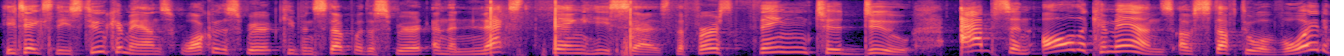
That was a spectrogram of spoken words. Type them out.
he takes these two commands walk with the Spirit, keep in step with the Spirit, and the next thing he says, the first thing to do, absent all the commands of stuff to avoid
